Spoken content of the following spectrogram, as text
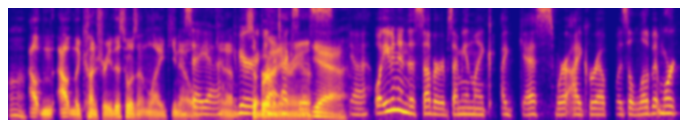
Huh. out in out in the country. This wasn't like you know say yeah in a if you're suburban in texas area. Yeah. yeah well even in the suburbs i mean like i guess where i grew up was a little bit more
